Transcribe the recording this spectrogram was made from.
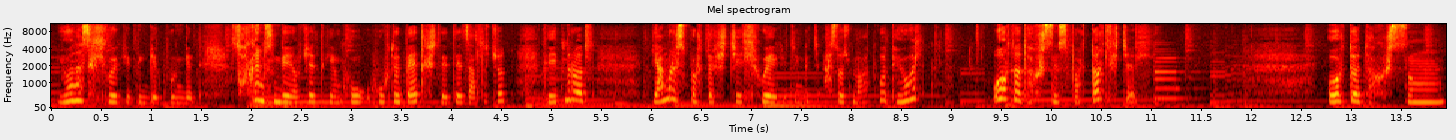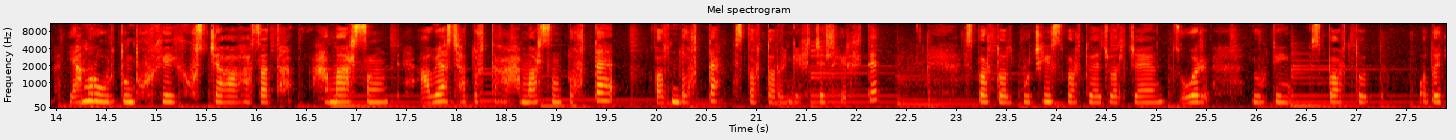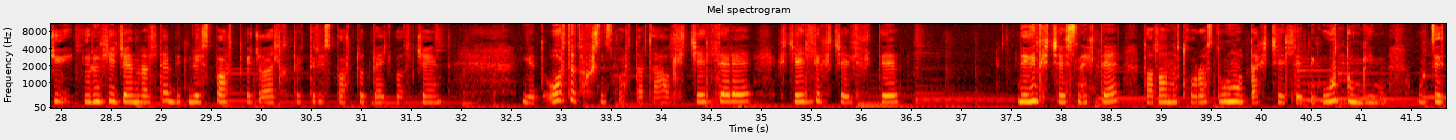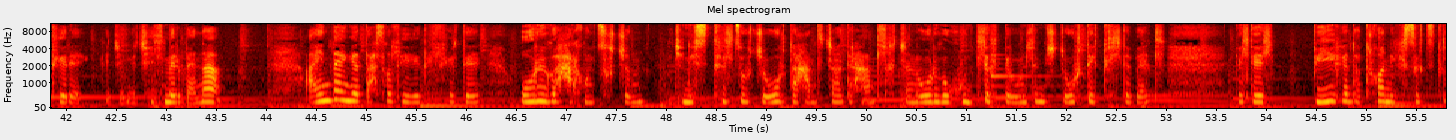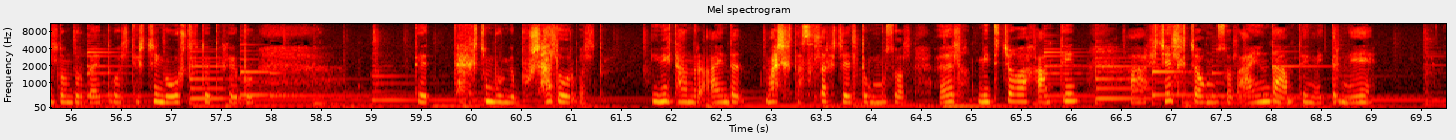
юунаас эхлэх вэ гэд ингээд бүр ингээд сурах юмсангээ явж яддаг юм хүүхдүүд байдаг штэ тий залуучууд. Тэгээ эднэр бол ямар спортоор хичээлэх вэ гэж ингэж асууж магадгүй тэгвэл өөртөө тохирсон спортоор л хичээл. Өөртөө тохирсон ямар үр дүнд хүрэхийг хүсэж байгаагаасаа хамаарсан, авьяас чадвартайгаа хамаарсан дуртай олон дуртай спортоор ингээ хичээлэх хэрэгтэй. Спорт бол бүжгийн спорт байж болж байна. Зүгээр юу гэдгийг спортууд одоо ерөнхий генералтай бидний спорт гэж ойлгодог тэр спортууд байж болж байна. Ингээд өөртөө тогтсон спортоор заавал хичээллээрээ хичээллэх хичээлэхтэй нэгэнд хичээлснэхтэй 7 хоногт 3-аас 4 удаа хичээлээд нэг үр дүнгийн үзээтгэхэрэ гэж ингэж хэлмээр байна. Аяндаа ингээд дасгал хийгээд эхлэхээр те өөрийгөө харах өнцөг чинь чиний сэтгэл зүй чи өөртөө хандж байгаа тэр хандлага чинь өөрийгөө хүндлэх тэр үнэлэмж чи өөртөө ихтэй байдал гэл тэгэл биеийн тодорхой нэг хэсэг сэтгэл дундуур байдаг бол тэр чинь ингээ өөрчлөлтөд ирэхээр бүр тэгээ тархичин бүр ингээ бүр шал өөр болдог. Энийг та нар аянда маш их тасгалаар хичээлдэг хүмүүс бол ойлгох мэдж байгаа хамтын а хичээлэх байгаа хүмүүс бол аянда хамтын мэдэрнэ.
